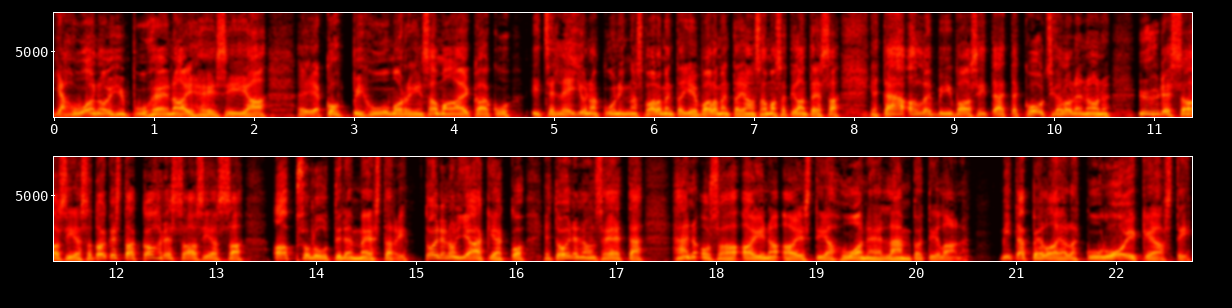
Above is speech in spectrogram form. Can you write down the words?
ja huonoihin puheenaiheisiin ja, ja koppihuumoriin samaan aikaan, kun itse leijona kuningas, valmentajien valmentaja on samassa tilanteessa. Ja tämä alleviivaa sitä, että Coach Jalonen on yhdessä asiassa, tai oikeastaan kahdessa asiassa absoluuttinen mestari. Toinen on jääkiekko ja toinen on se, että hän osaa aina aistia huoneen lämpötilan mitä pelaajalle kuuluu oikeasti.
